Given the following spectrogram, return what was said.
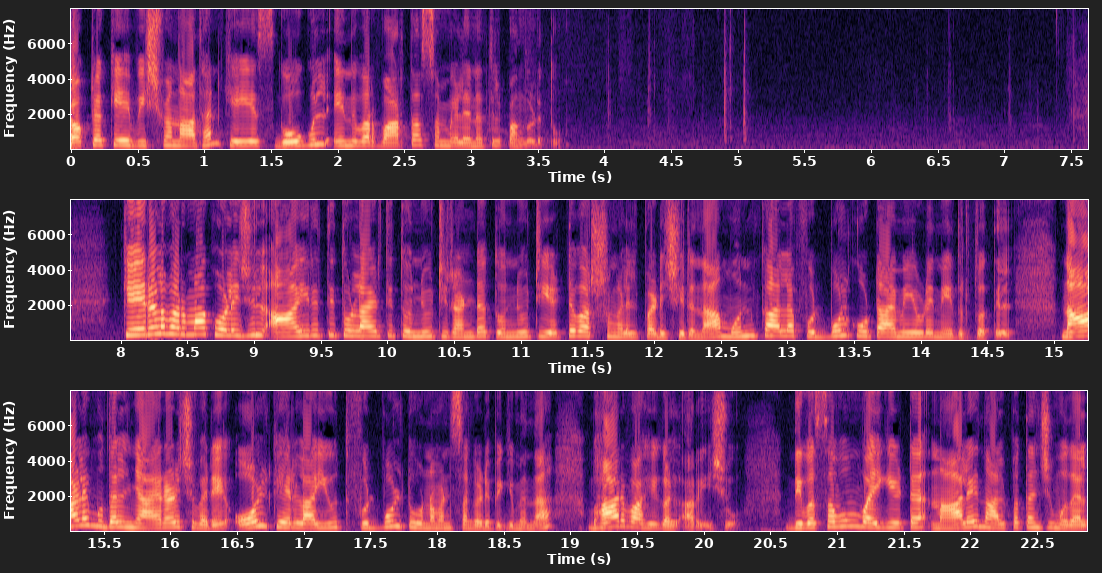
doctor K Viswanathan K S Gokul എന്നിവർ വാർത്താസമ്മേളനത്തിൽ പങ്കെടുത്തു. കേരളവർമ്മ കോളേജിൽ ആയിരത്തി തൊള്ളായിരത്തി തൊണ്ണൂറ്റി രണ്ട് തൊണ്ണൂറ്റിയെട്ട് വർഷങ്ങളിൽ പഠിച്ചിരുന്ന മുൻകാല ഫുട്ബോൾ കൂട്ടായ്മയുടെ നേതൃത്വത്തിൽ നാളെ മുതൽ ഞായറാഴ്ച വരെ all Kerala youth football tournament സംഘടിപ്പിക്കുമെന്ന് ഭാരവാഹികൾ അറിയിച്ചു. ദിവസവും വൈകിട്ട് നാല് നാൽപ്പത്തഞ്ച് മുതൽ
